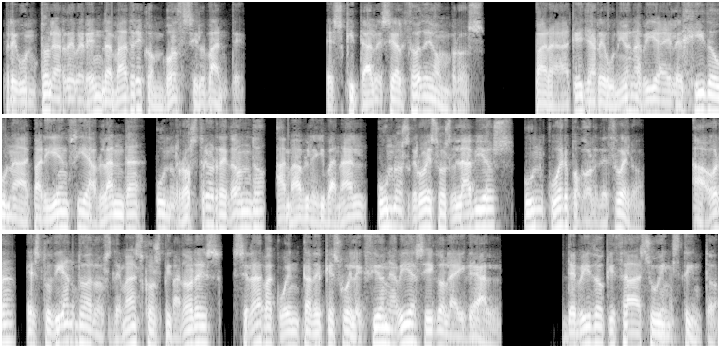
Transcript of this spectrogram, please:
Preguntó la reverenda madre con voz silbante. Esquitale se alzó de hombros. Para aquella reunión había elegido una apariencia blanda, un rostro redondo, amable y banal, unos gruesos labios, un cuerpo gordezuelo. Ahora, estudiando a los demás conspiradores, se daba cuenta de que su elección había sido la ideal. Debido quizá a su instinto.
